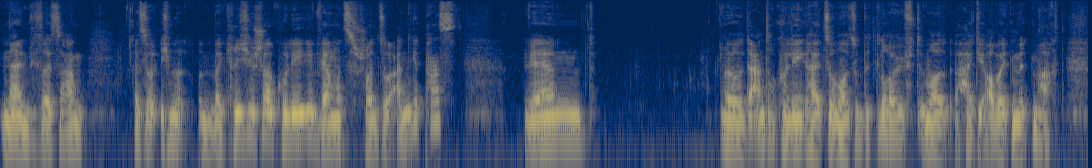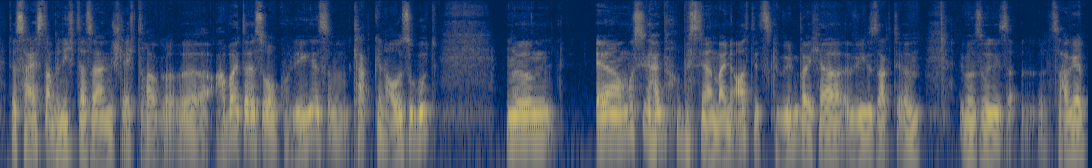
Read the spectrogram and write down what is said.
Nein, wie soll ich sagen? Also ich und mein griechischer Kollege, wir haben uns schon so angepasst, während äh, der andere Kollege halt so immer so mitläuft, immer halt die Arbeiten mitmacht. Das heißt aber nicht, dass er ein schlechterer äh, Arbeiter ist oder Kollege ist, klappt genauso gut. Ähm, er muss sich halt noch ein bisschen an meine Art jetzt gewöhnen, weil ich ja, wie gesagt, ähm, immer so sage,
